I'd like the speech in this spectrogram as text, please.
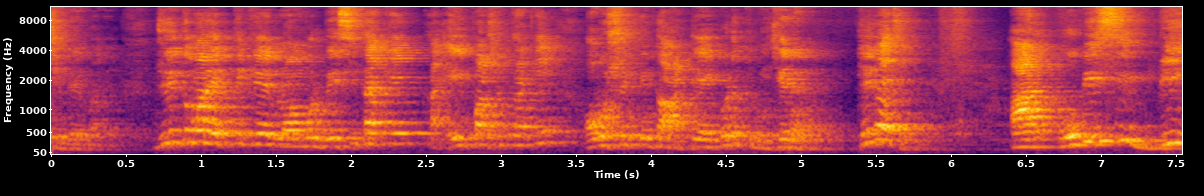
ছিল এবারে। যদি তোমার এর থেকে নম্বর বেশি থাকে এই পার্সেন্ট থাকে, অবশ্যই কিন্তু আরটিআই করে তুমি জেনে নাও, ঠিক আছে? আর OBC B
